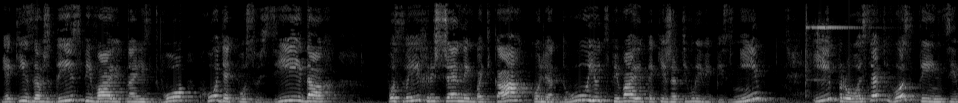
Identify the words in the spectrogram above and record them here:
які завжди співають на Різдво, ходять по сусідах, по своїх хрещених батьках, колядують, співають такі жартівливі пісні і просять гостинців.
